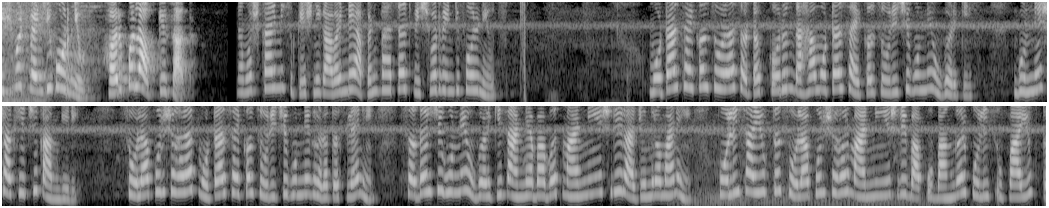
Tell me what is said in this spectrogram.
विश्व 24 न्यूज हर्पल आपके साथ. नमस्कार मी सुकेशनी गावंडे आपण पाहतात Vishwa twenty four news. Motorcycle चोरास अटक करून दहा मोटारसायकल चोरीचे गुन्हे उघडकीस गुन्हे शाखेची कामगिरी. सोलापूर शहरात मोटारसायकल चोरीचे गुन्हे घडत असल्याने सदरचे गुन्हे उघडकीस आणण्याबाबत माननीय श्री राजेंद्र माने पोलीस आयुक्त सोलापूर शहर माननीय श्री बापू बांगर पोलीस उपायुक्त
